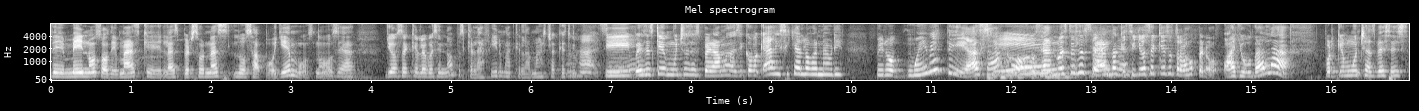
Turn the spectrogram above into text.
de menos o de más que las personas los apoyemos, ¿no? O sea, yo sé que luego dicen, no, pues que la firma, que la marcha, que esto. Ajá, sí. Y pues es que muchos esperamos así como que, ay, sí, ya lo van a abrir. Pero muévete, haz Sí. algo. O sea, no estés esperando a que sí, yo sé que es su trabajo, pero ayúdala. Porque muchas veces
